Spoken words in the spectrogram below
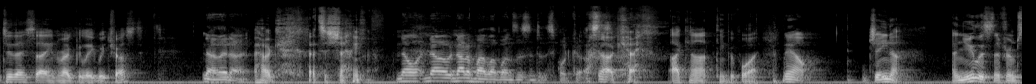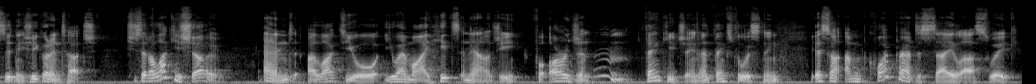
do they say in rugby league we trust? No, they don't. Okay, that's a shame. No, no, none of my loved ones listen to this podcast. Okay. I can't think of why. Now, Gina, a new listener from Sydney, she got in touch. She said, I like your show. And I liked your You Am I hits analogy for Origin. Hmm. Thank you, Gina, and thanks for listening. Yes, I'm quite proud to say last week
